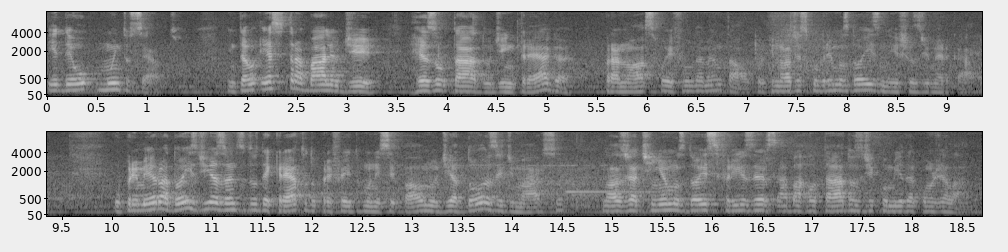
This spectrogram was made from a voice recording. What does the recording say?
E deu muito certo. Então, esse trabalho de resultado de entrega, para nós foi fundamental, porque nós descobrimos dois nichos de mercado. O primeiro, há dois dias antes do decreto do prefeito municipal, no dia 12 de março, nós já tínhamos dois freezers abarrotados de comida congelada.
